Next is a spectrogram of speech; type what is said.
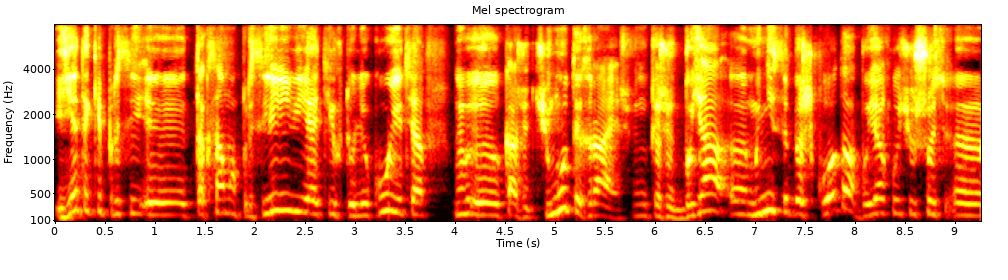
І є такі присі... е, так само прислів'я, ті, хто лікується, ну, е, кажуть, чому ти граєш? Він каже, бо я е, мені себе шкода, бо я хочу щось е,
